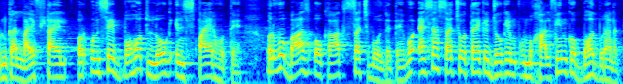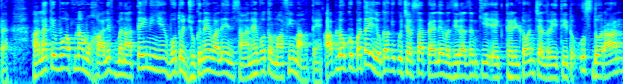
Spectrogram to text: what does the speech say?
उनका लाइफ और उनसे बहुत लोग इंस्पायर होते हैं। और वो बाज़ अवकात सच बोल देते हैं। वो ऐसा सच होता है कि जो कि मुखालफी को बहुत बुरा लगता है। हालाँकि वो अपना मुखालिफ बनाते ही नहीं है, वो तो झुकने वाले इंसान है, वो तो माफ़ी मांगते हैं। आप लोग को पता ही होगा कि कुछ अर्सा पहले वजी अजम की एक थेल्टोन चल रही थी तो उस दौरान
